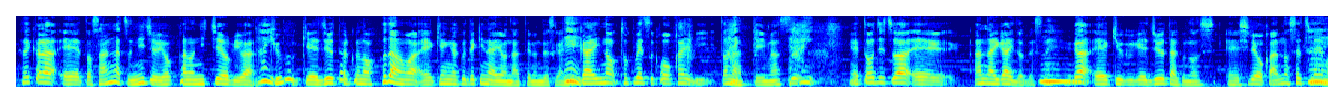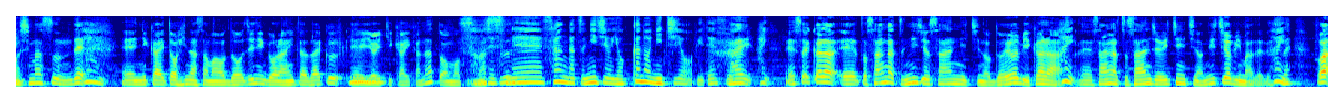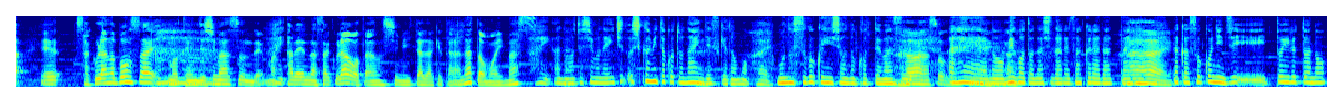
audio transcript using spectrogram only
はい。それから、えー、と3月24日の日曜日は、はい旧区系住宅の普段は、えー見学できないようになってるんですが、ええ2階の特別公開日となっています。はい。えー当日は、えー案内ガイドですね、うん。が、えー旧区系住宅の、えー資料館の説明もしますんで、はいはい。え2階とお雛様を同時にご覧いただく、えーうん。良い機会かなと思ってま。そうですすね。3月24日の日曜日です。はい。はい。えーそれから、えー、と3月23日の土曜日から、はい。えー3月31日の日曜日までですね、は、えー桜の盆栽も展示しますんで、まあはい。可憐な桜をお楽しみいただけたらなと思います。はい。あの、私もね、一度しか見たことないんですけども、はい。ものすごく印象残ってます。あーそうですね。ええあの、はい。見事なしだれ桜だったり、はい。だからそこにじーっといると、あの、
